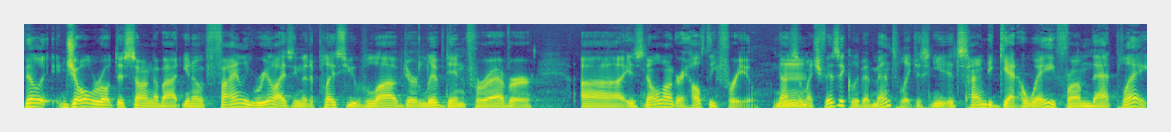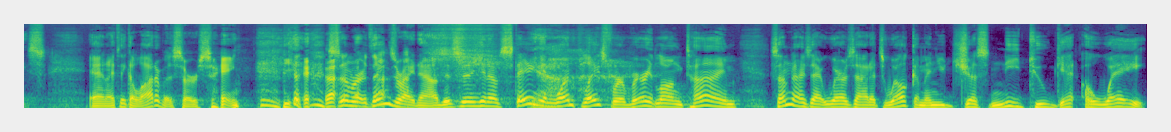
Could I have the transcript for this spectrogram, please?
Billy Joel wrote this song about you know finally realizing that a place you've loved or lived in forever uh, is no longer healthy for you. Not so Mm. much physically, but mentally. Just it's time to get away from that place. And I think a lot of us are saying similar things right now. This, uh, you know, staying in one place for a very long time, sometimes that wears out its welcome, and you just need to get away.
